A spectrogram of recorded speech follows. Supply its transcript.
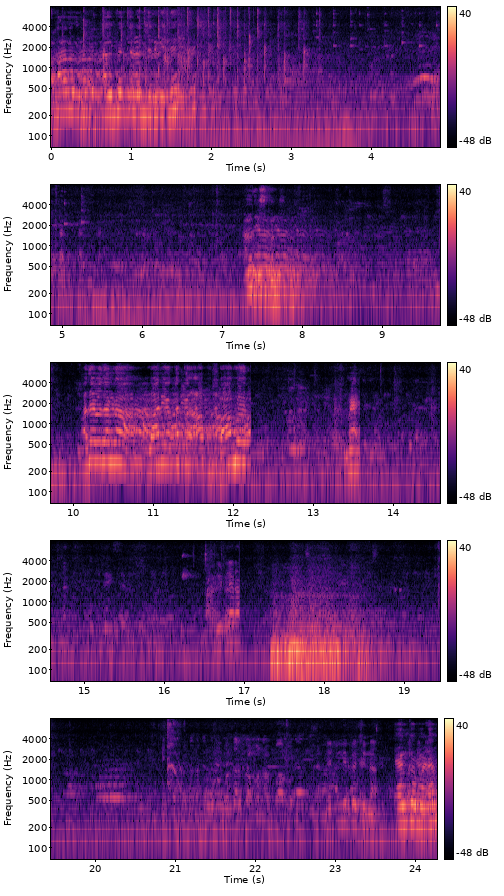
స్థానం కల్పించడం జరిగింది. అని తీసుకుంటాం అదేవిధంగా వారి యొక్క బాబు థ్యాంక్ యూ మేడం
